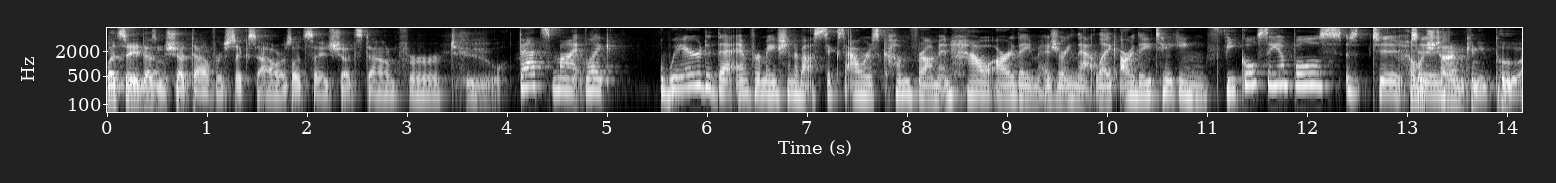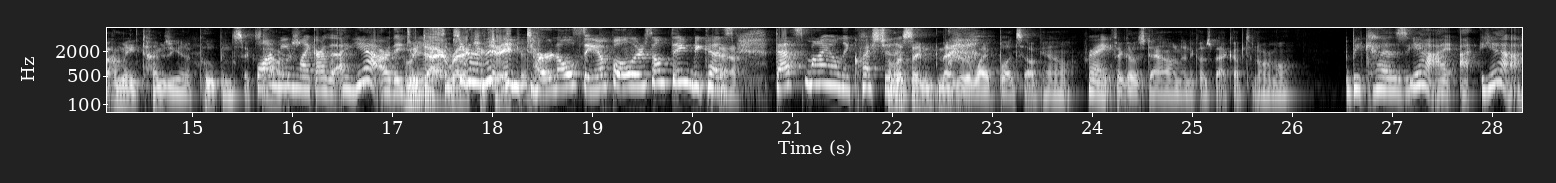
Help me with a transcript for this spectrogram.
let's say it doesn't shut down for six hours. Let's say it shuts down for two. that's my like. Where did that information about six hours come from, and how are they measuring that? Like, are they taking fecal samples to? How to, much time can you poop? How many times are you gonna poop in six Well, hours? I mean, like, are they? uh, Yeah, are they many doing like, some sort of an internal sample or something? Because Yeah. that's my only question. Unless is, they measure the white blood cell count. Right. If it goes down and it goes back up to normal. Because yeah I, I yeah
